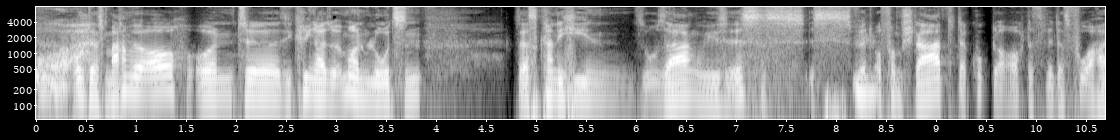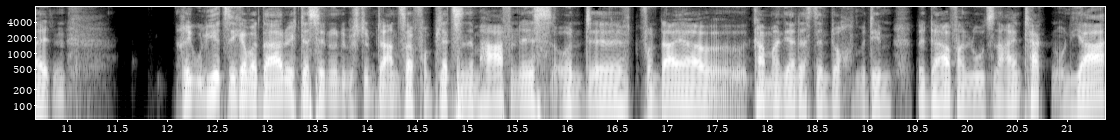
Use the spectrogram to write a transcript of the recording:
Oh. Und das machen wir auch. Und äh, sie kriegen also immer einen Lotsen das kann ich Ihnen so sagen, wie es ist. Es, es wird mhm. auch vom Staat, da guckt er auch, dass wir das vorhalten, reguliert sich aber dadurch, dass ja nur eine bestimmte Anzahl von Plätzen im Hafen ist und äh, von daher äh, kann man ja das denn doch mit dem Bedarf an Lotsen eintakten und ja,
